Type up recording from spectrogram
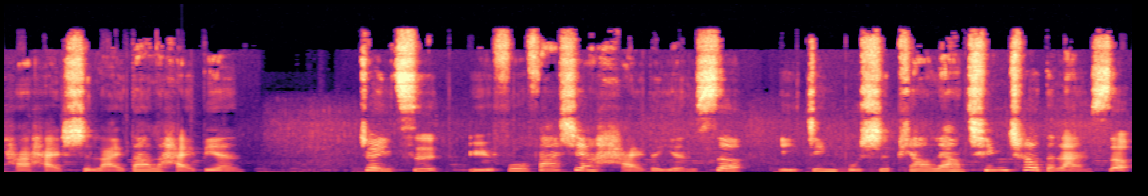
他还是来到了海边。这一次，渔夫发现海的颜色已经不是漂亮清澈的蓝色，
